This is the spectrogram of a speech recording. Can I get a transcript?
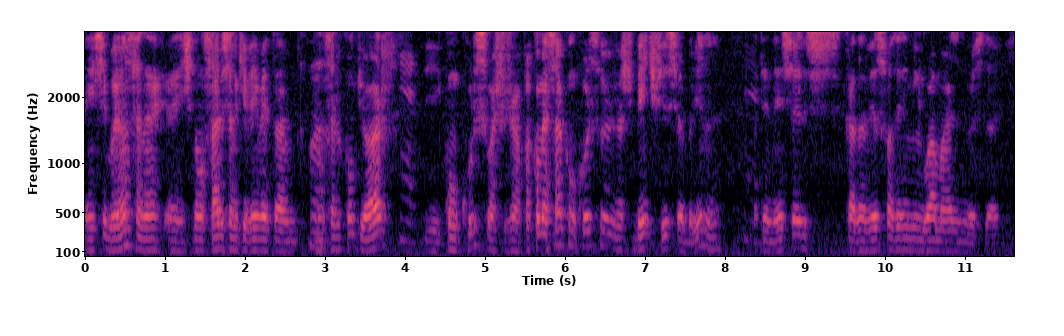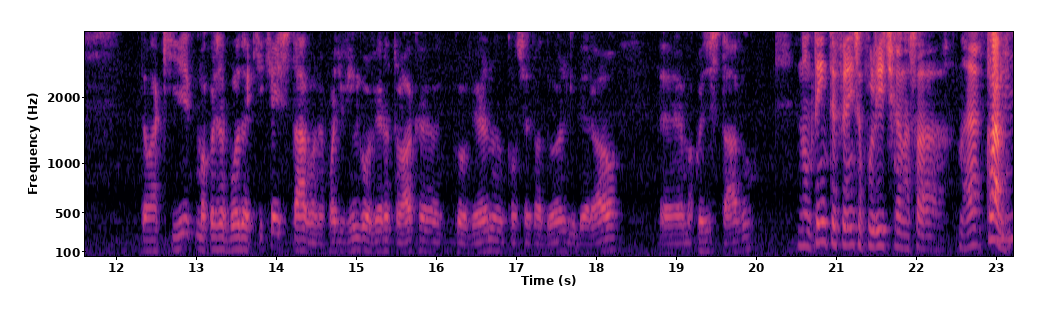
é insegurança, né? A gente não sabe se ano que vem vai estar. Tá, não ah. sabe o quão pior. É. E concurso, acho já. Para começar concurso, eu acho bem difícil abrir, né? É. A tendência é eles cada vez fazerem minguar mais a universidade. Então aqui, uma coisa boa daqui que é estável, né? Pode vir governo, troca, governo conservador, liberal, é uma coisa estável não tem interferência política nessa. Né? Claro, uhum.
